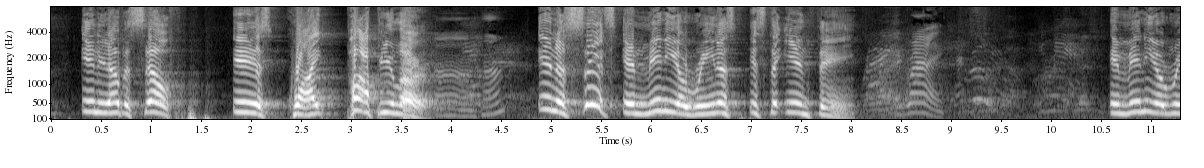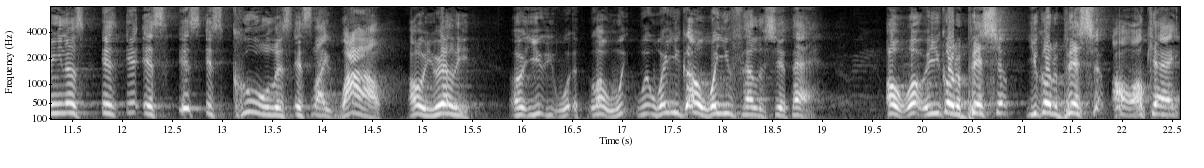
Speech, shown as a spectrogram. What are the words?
in and of itself is quite popular. Uh-huh. In a sense, in many arenas, it's the end thing. Right. In many arenas, it, it, it's, it's, it's cool. It's, it's like, wow, oh, you really, Oh, you, well, where you go? Where you fellowship at? Oh, you go to Bishop? You go to Bishop? Oh, okay.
